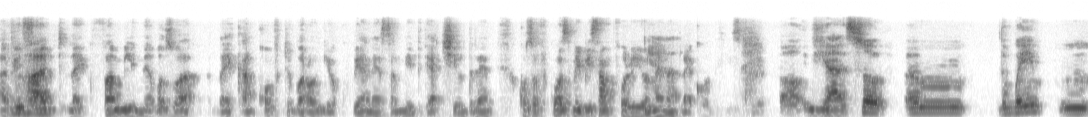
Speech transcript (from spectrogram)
Have you had like family members who are like uncomfortable around your queerness and maybe their children? Because of course, maybe some follow you online Yeah. and like, oh, he's queer. Oh yeah. So um, the way mm,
